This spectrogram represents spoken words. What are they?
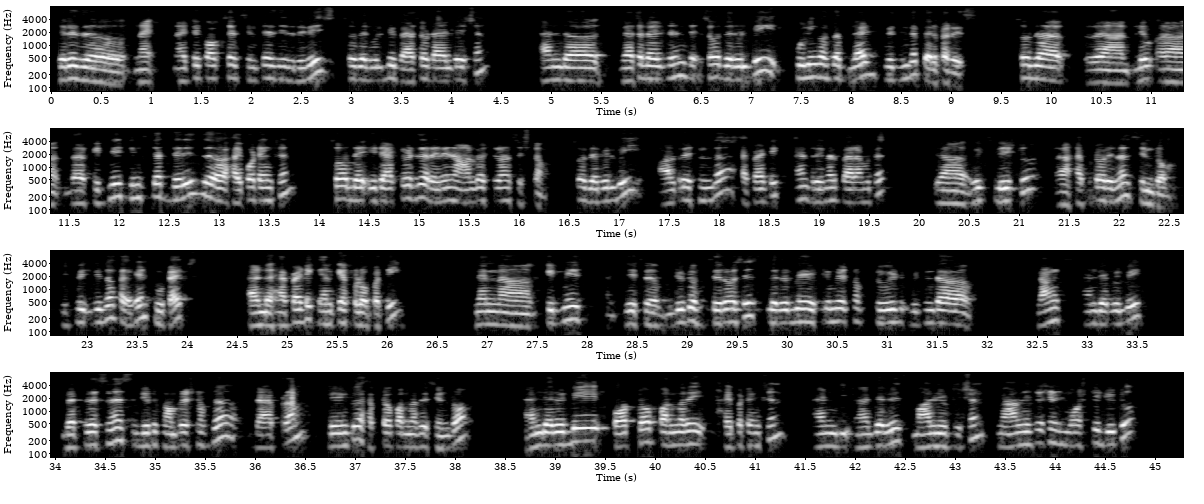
there is a nitric oxide synthase is released so there will be vasodilation and uh, vasodilation so there will be pooling of the blood within the peripheries. So the uh, uh, the kidney thinks that there is hypotension so they, it activates the renin aldosterone system. So there will be alteration in the hepatic and renal parameters uh, which leads to uh, hepatorenal syndrome. It, it is of again two types and hepatic encephalopathy. Then uh, kidneys this uh, due to cirrhosis there will be accumulation of fluid within the lungs and there will be breathlessness due to compression of the diaphragm leading to hepatopulmonary syndrome. And there will be portopulmonary hypertension and uh, there is malnutrition. Malnutrition is mostly due to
